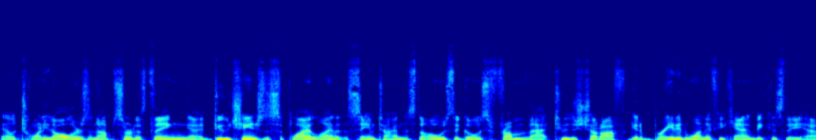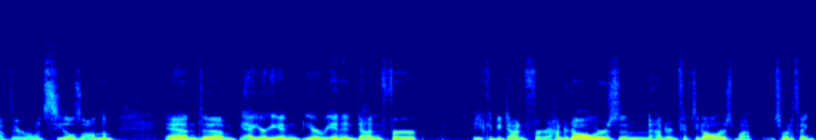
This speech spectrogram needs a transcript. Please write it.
you know twenty dollars and up sort of thing. Uh, do change the supply line at the same time. That's the hose that goes from that to the shutoff. Get a braided one if you can because they have their own seals on them. And um, yeah, you're in you're in and done for. You could be done for hundred dollars and one hundred and fifty dollars, sort of thing.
